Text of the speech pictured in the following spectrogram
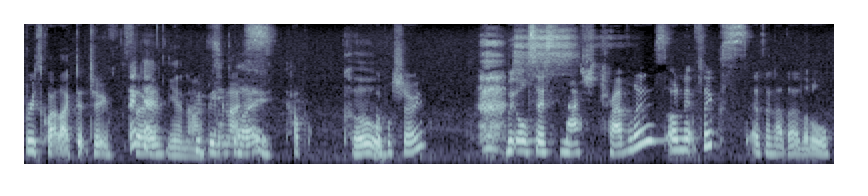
Bruce quite liked it too. So Okay. Yeah, it would be a nice. nice Hello. couple Cool. couple show. We also smashed Travelers on Netflix as another little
